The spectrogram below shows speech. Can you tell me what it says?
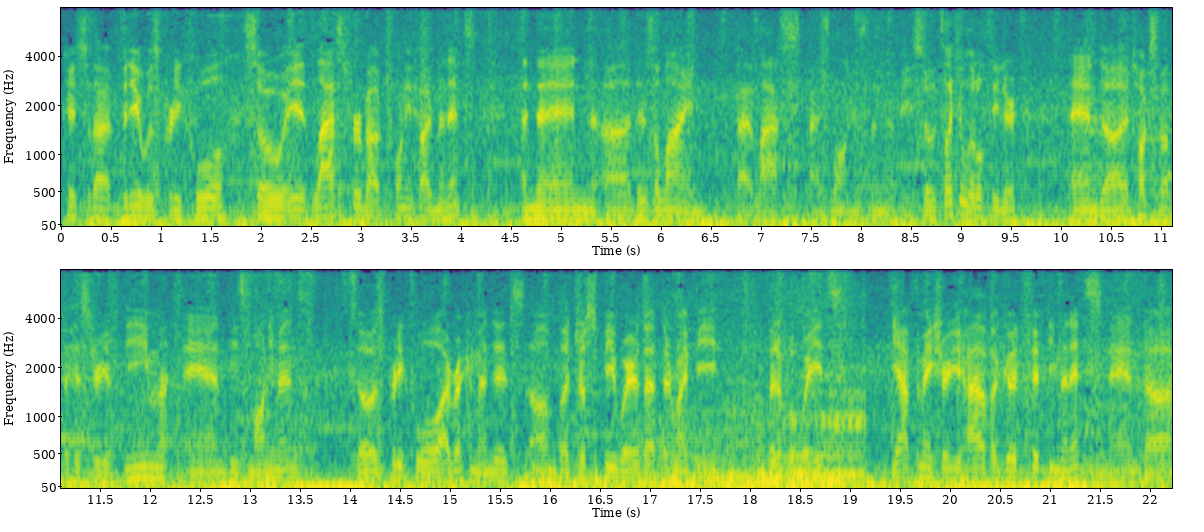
Okay, so that video was pretty cool. So it lasts for about 25 minutes, and then uh, there's a line that lasts as long as the movie. So it's like a little theater, and uh, it talks about the history of Nîmes and these monuments. So it's pretty cool. I recommend it, um, but just beware that there might be a bit of a wait. You have to make sure you have a good 50 minutes, and uh,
